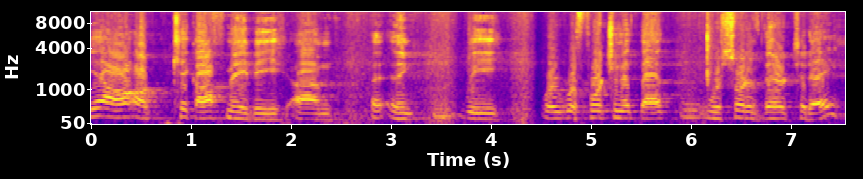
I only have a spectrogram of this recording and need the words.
Yeah, I'll, I'll kick off maybe. Um, I think we we're, we're, fortunate that we're sort of there today.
